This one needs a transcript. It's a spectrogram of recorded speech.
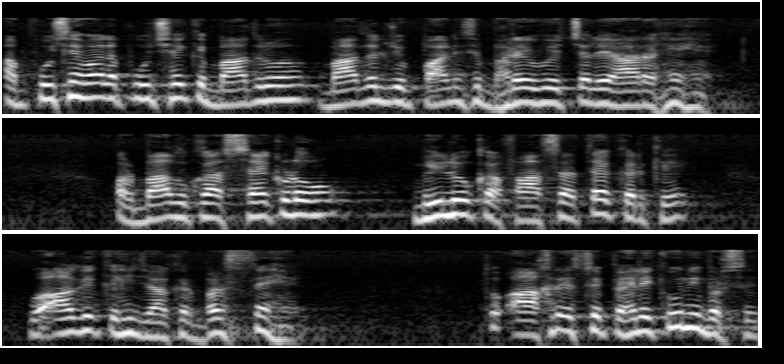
اب پوچھنے والا پوچھے کہ بادلوں، بادل جو پانی سے بھرے ہوئے چلے آ رہے ہیں، اور بعض کا سینکڑوں میلوں کا فاصلہ طے کر کے وہ آگے کہیں جا کر برستے ہیں، تو آخر اس سے پہلے کیوں نہیں برسے؟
